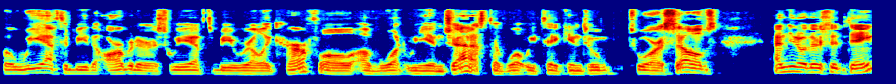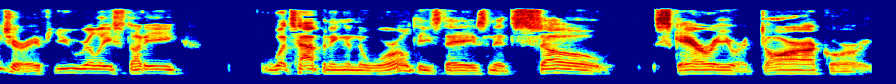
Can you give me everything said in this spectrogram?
but we have to be the arbiters we have to be really careful of what we ingest of what we take into to ourselves And, you know, there's a danger if you really study what's happening in the world these days and it's so scary or dark or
